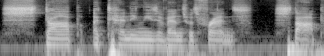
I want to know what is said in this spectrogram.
stop attending these events with friends. Stop.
